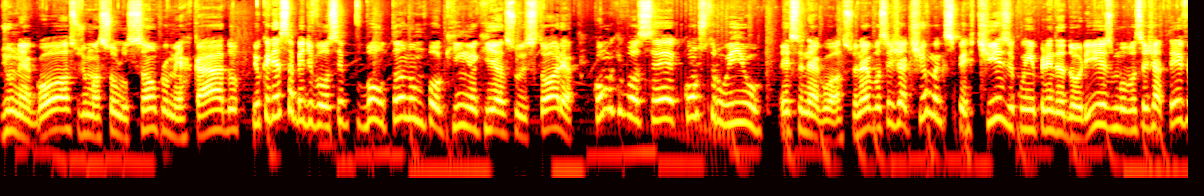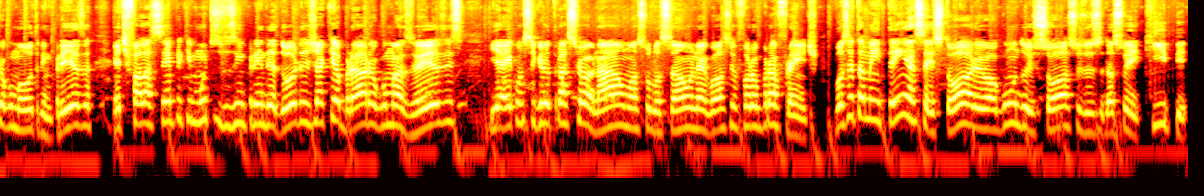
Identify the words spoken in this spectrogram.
de um negócio, de uma solução para o mercado. E eu queria saber de você, voltando um pouquinho aqui a sua história, como que você construiu esse negócio, né? Você já tinha uma expertise com empreendedorismo, você já teve alguma outra empresa? A gente fala sempre que muitos dos empreendedores já quebraram algumas vezes e aí conseguiram tracionar uma solução, um negócio e foram para frente. Você também tem essa história? História ou algum dos sócios da sua equipe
